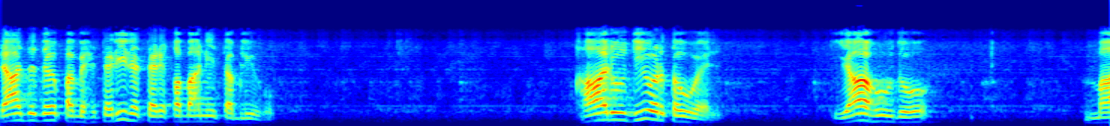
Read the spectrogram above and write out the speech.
دا د په بهترینه طریقه باندې تبلیغ وکړي قالو دی ورته ویل یاهودو ما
